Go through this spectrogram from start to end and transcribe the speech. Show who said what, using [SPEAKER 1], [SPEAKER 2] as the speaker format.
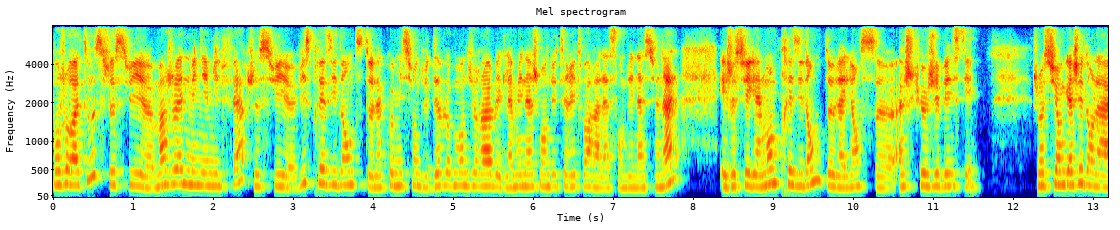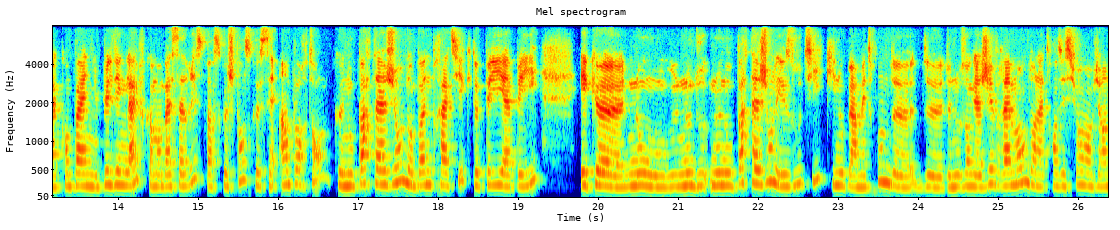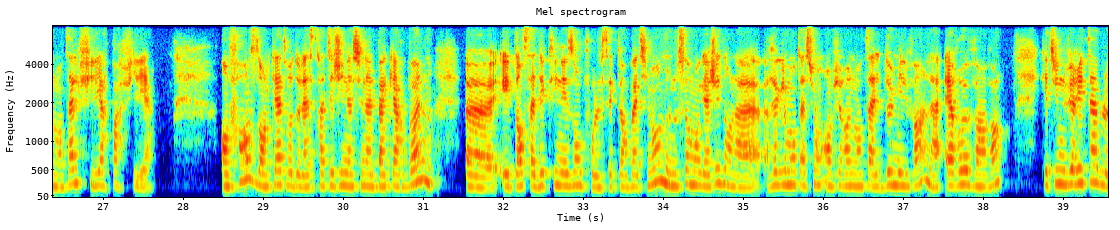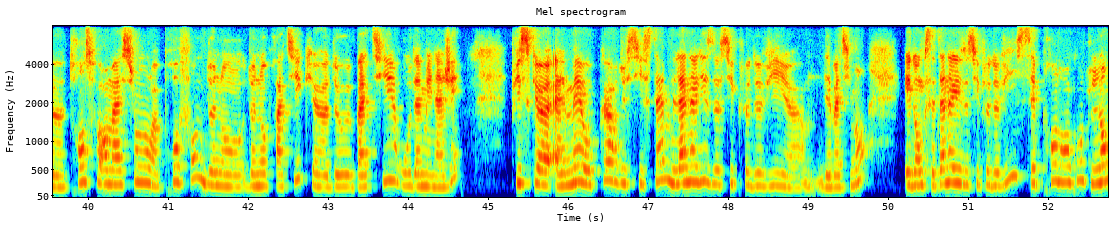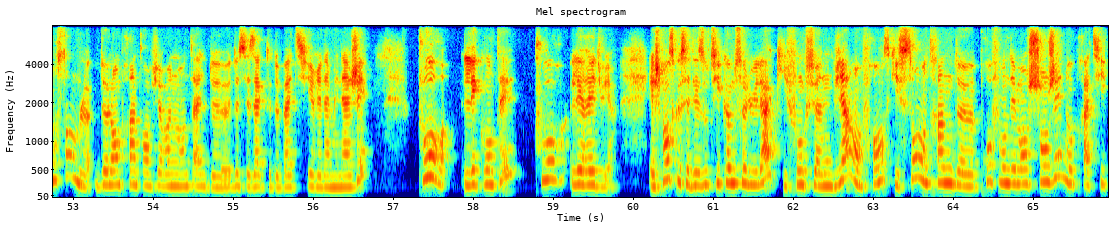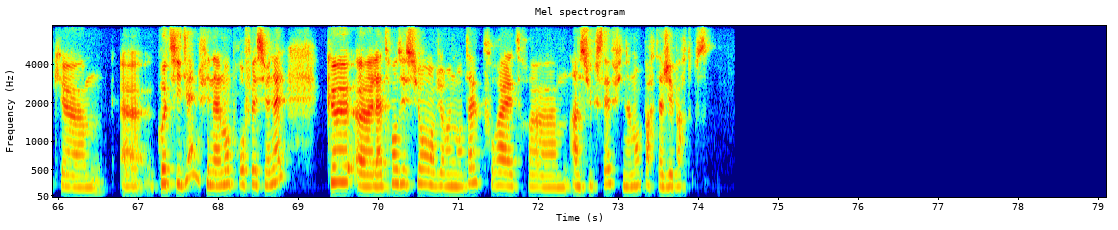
[SPEAKER 1] Bonjour à tous, je suis euh, Marjolaine Meignet-Milfer, je suis euh, vice-présidente de la Commission du développement durable et de l'aménagement du territoire à l'Assemblée nationale et je suis également présidente de l'Alliance HQE-GBC. Euh, je me suis engagée dans la campagne Building Life comme ambassadrice parce que je pense que c'est important que nous partagions nos bonnes pratiques de pays à pays et que nous nous, partagions les outils qui nous permettront de nous engager vraiment dans la transition environnementale filière par filière. En France, dans le cadre de la stratégie nationale bas carbone euh, et dans sa déclinaison pour le secteur bâtiment, nous nous sommes engagés dans la réglementation environnementale 2020, la RE 2020, qui est une véritable transformation euh, profonde de nos, de nos pratiques euh, de bâtir ou d'aménager puisqu'elle met au cœur du système l'analyse de cycle de vie des bâtiments. Et donc, cette analyse de cycle de vie, c'est prendre en compte l'ensemble de l'empreinte environnementale de, de, ces actes de bâtir et d'aménager, pour les compter, pour les réduire. Et je pense que c'est des outils comme celui-là qui fonctionnent bien en France, qui sont en train de profondément changer nos pratiques euh, euh, quotidiennes, finalement professionnelles, que euh, la transition environnementale pourra être un succès finalement partagé par tous.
